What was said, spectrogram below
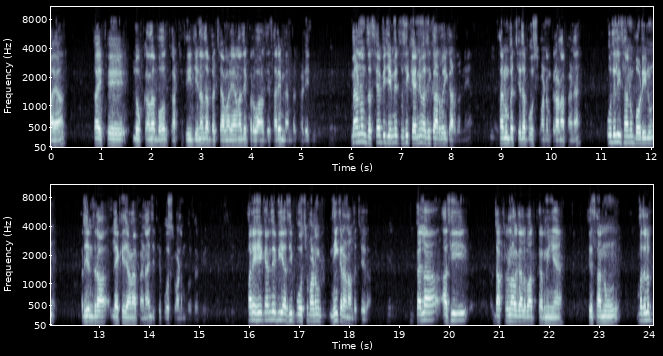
ਆਇਆ। ਤਾਂ ਇੱਥੇ ਲੋਕਾਂ ਦਾ ਬਹੁਤ ਇਕੱਠ ਸੀ, ਜਿਨ੍ਹਾਂ ਦਾ ਬੱਚਾ ਮਰਿਆ, ਉਹਨਾਂ ਦੇ ਪਰਿਵਾਰ ਦੇ ਸਾਰੇ ਮੈਂਬਰ ਖੜੇ ਸੀ। ਮੈਂ ਉਹਨਾਂ ਨੂੰ ਦੱਸਿਆ ਵੀ ਜਿਵੇਂ ਤੁਸੀਂ ਕਹਿੰਦੇ ਹੋ, ਅਸੀਂ ਕਾਰਵਾਈ ਕਰ ਦਿੰਦੇ ਹਾਂ। ਸਾਨੂੰ ਬੱਚੇ ਦਾ ਪੋਸਟਮਾਰਟਮ ਕਰਾਉਣਾ ਪੈਣਾ। ਉਹਦੇ ਲਈ ਸਾਨੂੰ ਬੋਡੀ ਨੂੰ ਰਜਿੰਦਰਾ ਲੈ ਕੇ ਜਾਣਾ ਪੈਣਾ, ਜਿੱਥੇ ਪੋਸਟਮਾਰਟਮ ਹੋ ਸਕੇ। ਪਰ ਇਹ ਕਹਿੰਦੇ ਵੀ ਅਸੀਂ ਪੋਸਟਮਾਰਟਮ ਨਹੀਂ ਕਰਾਉਣਾ ਬੱਚੇ ਦਾ। ਪਹਿਲਾਂ ਅਸੀਂ ਡਾਕਟਰ ਨਾਲ ਗੱਲਬਾਤ ਕਰਨੀ ਹੈ ਤੇ ਸਾਨੂੰ ਮਤਲਬ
